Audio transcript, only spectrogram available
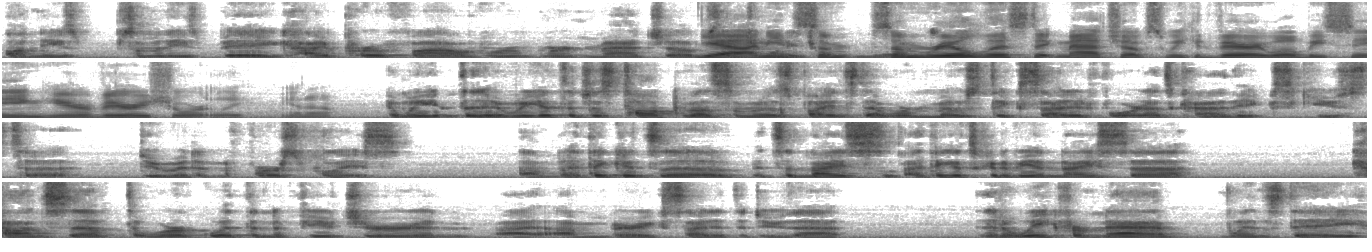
on these some of these big high profile rumored matchups yeah i mean some some realistic matchups we could very well be seeing here very shortly you know? And we get to and we get to just talk about some of those fights that we're most excited for. That's kind of the excuse to do it in the first place. Um, but i think it's a it's a nice i think it's going to be a nice uh, concept to work with in the future, and I, am very excited to do that. And then a week from that, Wednesday,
